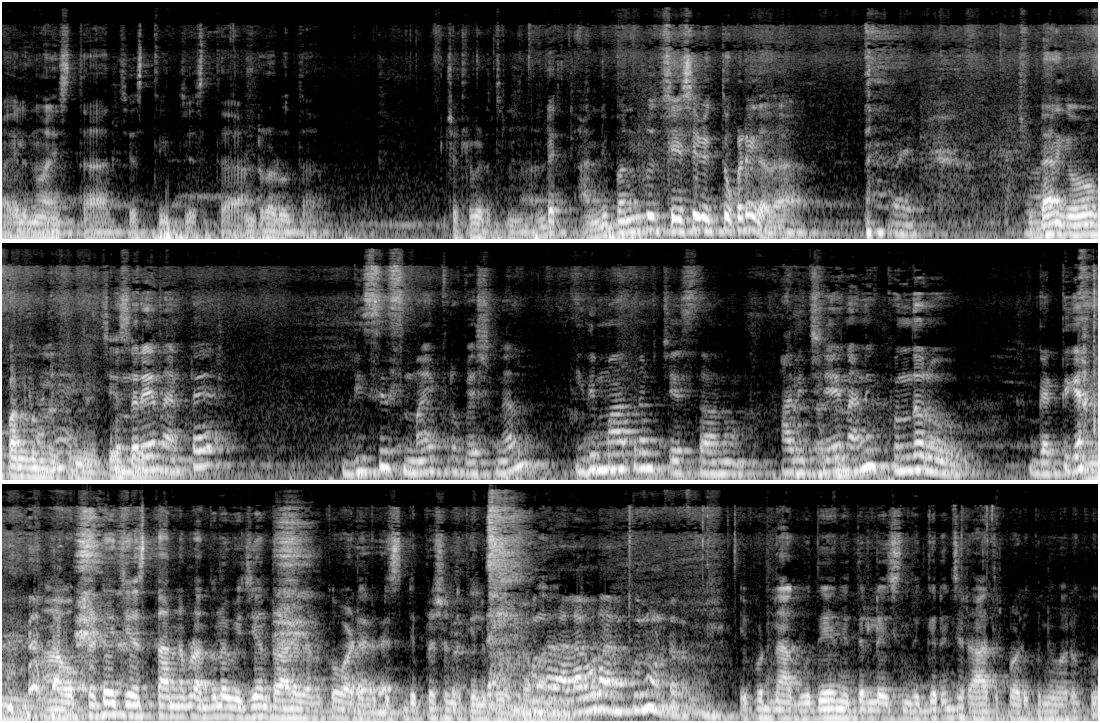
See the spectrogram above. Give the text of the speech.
వైలిన్ వాయిస్తా అది చేస్తా ఇది చేస్తా అంటూ అడుగుతా. చెట్లు పెడుతున్నా. అంటే అన్ని పనులు చేసే వ్యక్తి ఒకడే కదా. చూడ్డానికి ఏవో పనులు ఉన్నట్టుంది ఏంటంటే దిస్ ఇస్ మై ప్రొఫెషనల్ ఇది మాత్రం చేస్తాను అది చేయనని కొందరు గట్టిగా ఒక్కటే చేస్తా అన్నప్పుడు అందులో విజయం రాలేదు అనుకో వాడు డిప్రెషన్లోకి ప్రమాదం అలా కూడా అనుకుని ఉంటారు. ఇప్పుడు నాకు ఉదయం నిద్ర లేచిన దగ్గర నుంచి రాత్రి పడుకునే వరకు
